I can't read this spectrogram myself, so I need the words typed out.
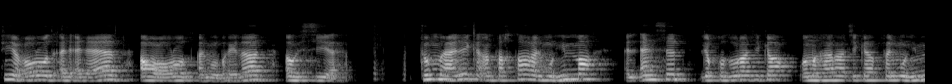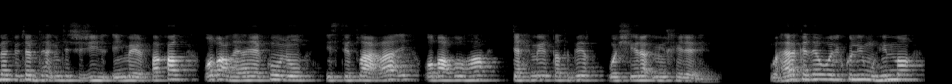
في عروض الألعاب أو عروض الموبايلات أو السياحة. ثم عليك أن تختار المهمة الأنسب لقدراتك ومهاراتك فالمهمات تبدأ من تسجيل الإيميل فقط وبعضها يكون استطلاع رأي وبعضها تحميل تطبيق والشراء من خلاله. وهكذا ولكل مهمة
